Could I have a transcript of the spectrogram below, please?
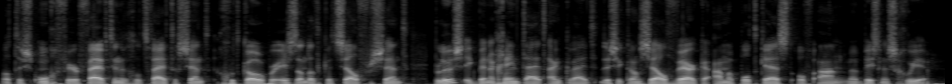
wat dus ongeveer 25 tot 50 cent goedkoper is dan dat ik het zelf verzend. Plus, ik ben er geen tijd aan kwijt, dus ik kan zelf werken aan mijn podcast of aan mijn business groeien.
